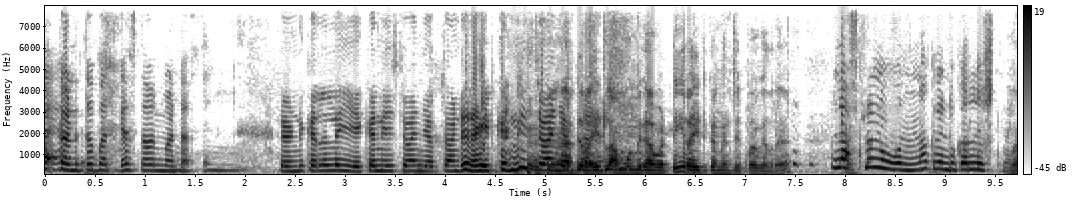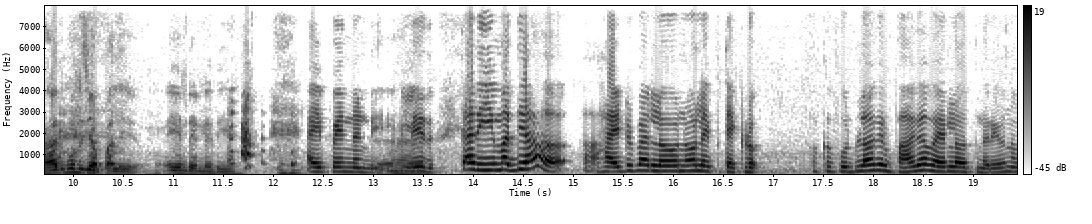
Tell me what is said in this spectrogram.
ఒక కన్నుతో బతికేస్తాం అనమాట రెండు కళ్ళలో ఏ కన్ను ఇష్టం అని చెప్తా అంటే రైట్ కన్ను ఇష్టం అని అంటే రైట్లో అమ్ముంది కాబట్టి రైట్ కన్నా చెప్పావు కదరా? లెఫ్ట్లో నువ్వు నాకు రెండు కళ్ళు ఇష్టం అది ముందు చెప్పాలి. ఏంటండి అది అయిపోయిందండి. లేదు. కాదు ఈ మధ్య హైదరాబాద్లోనో లేకపోతే ఎక్కడో ఒక ఫుడ్ బ్లాగర్ బాగా వైరల్ అవుతున్నారు. ఏమన్నా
